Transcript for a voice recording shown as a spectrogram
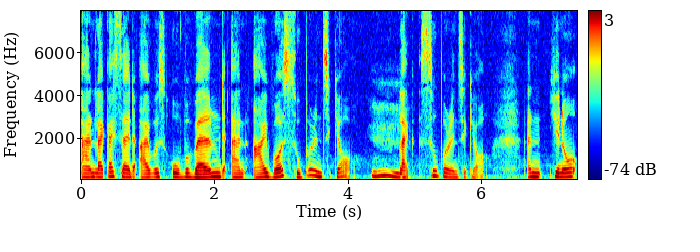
And like I said, I was overwhelmed and I was super insecure. Like super insecure and you know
